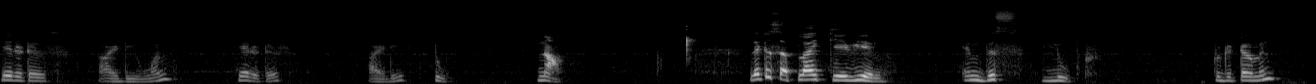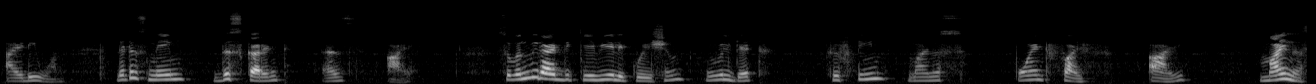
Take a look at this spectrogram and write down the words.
Here it is ID1 here it is ID2 now let us apply KVL in this loop to determine ID1 let us name this current as I. So when we write the KVL equation we will get 15 minus 0.5 i minus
